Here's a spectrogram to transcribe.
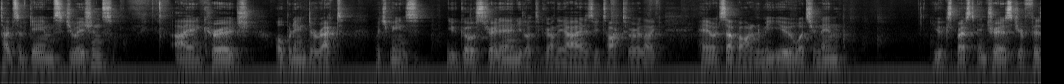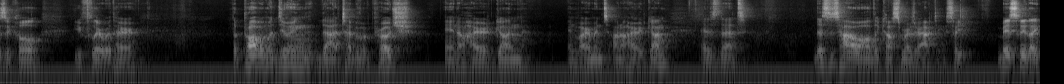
types of game situations, I encourage opening direct, which means you go straight in, you look the girl in the eyes, you talk to her like, "Hey, what's up? I wanted to meet you. What's your name?" You expressed interest, you're physical, you flirt with her. The problem with doing that type of approach in a hired gun environment on a hired gun is that this is how all the customers are acting. So basically, like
